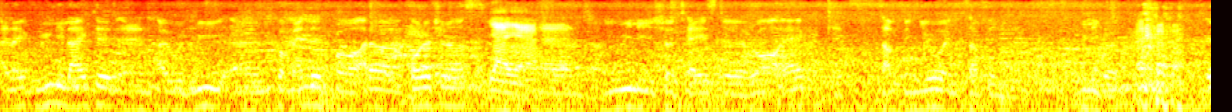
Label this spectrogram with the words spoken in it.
I like really liked it, and I would re uh, recommend it for other foragers. Yeah, yeah. And you really should taste the raw egg. It's something new and something really good. it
